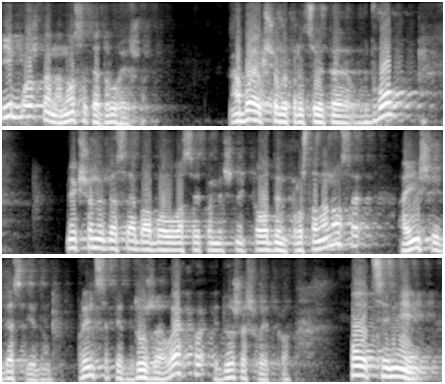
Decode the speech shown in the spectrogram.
І можна наносити другий шар. Або якщо ви працюєте вдвох, якщо не для себе, або у вас є помічник, то один просто наносить, а інший йде слідом. В принципі, дуже легко і дуже швидко. По ціні,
